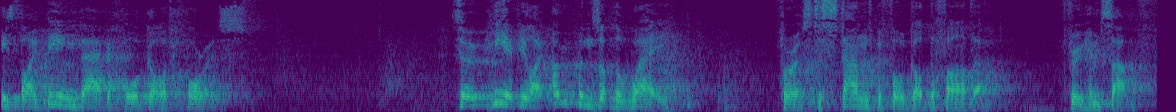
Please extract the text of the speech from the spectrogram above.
is by being there before God for us. So he, if you like, opens up the way for us to stand before God the Father through himself.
